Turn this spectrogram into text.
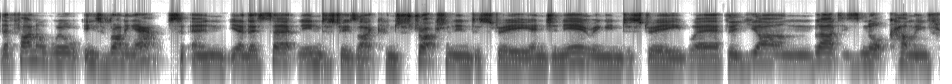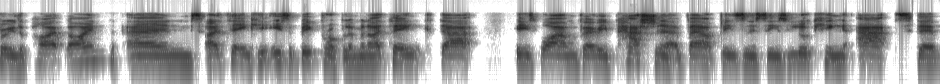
the funnel will is running out. And you know there's certain industries like construction industry engineering industry where the young blood is not coming through the pipeline. And i think it is a big problem. And i think that is why I'm very passionate about businesses looking at their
